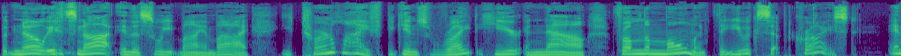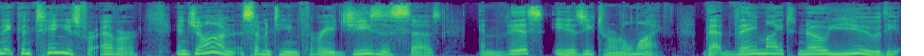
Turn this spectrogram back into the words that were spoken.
but no, it's not in the sweet by and by. Eternal life begins right here and now from the moment that you accept Christ, and it continues forever. In John 17:3, Jesus says, "And this is eternal life, that they might know you, the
